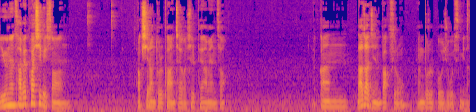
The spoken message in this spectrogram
이유는 481선 확실한 돌파 안착을 실패하면서 약간 낮아지는 박스로 양보를 보여주고 있습니다.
